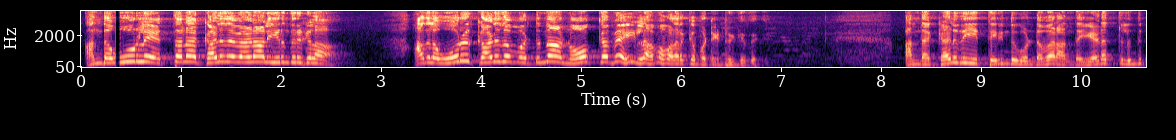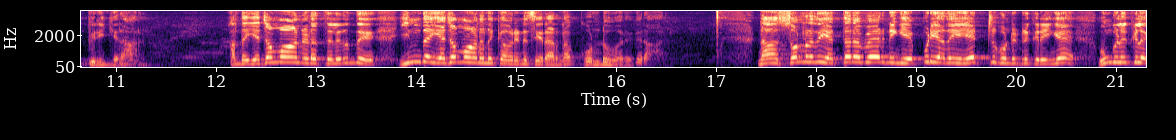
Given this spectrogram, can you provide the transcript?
அந்த ஊரில் எத்தனை கழுதை வேணாலும் இருந்திருக்கலாம். அதில் ஒரு கழுதை மட்டும்தான் நோக்கமே இல்லாமல் வளர்க்கப்பட்டு இருக்குது. அந்த கழுதையை தெரிந்து கொண்டவர் அந்த இடத்திலிருந்து பிரிக்கிறார். அந்த எஜமான இடத்திலிருந்து இந்த எஜமானனுக்கு அவர் என்ன செய்கிறாருன்னா கொண்டு வருகிறார். நான் சொல்கிறது எத்தனை பேர் நீங்கள் எப்படி அதை ஏற்றுக்கொண்டுட்டு இருக்கிறீங்க? உங்களுக்குள்ள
